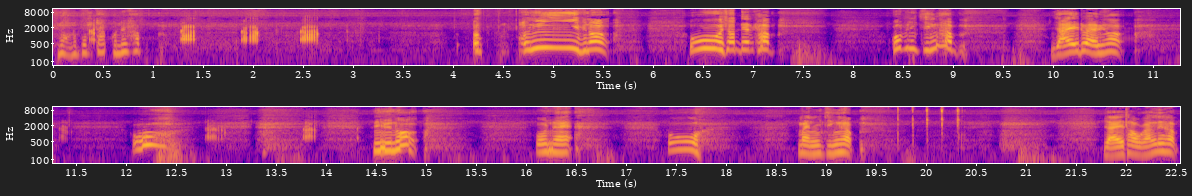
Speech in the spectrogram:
พี่น้องนะผมจับก่อนเลยครับ อึ๊บเอ้ยพี่น้องโอ้ช็อตเด็ดครับกบจริงๆครับ ใหญ่ด้วยพี่น้องโอ้นี่พี่น้องโอ้แน่โอ้แม่นจริงครับ ใหญ่เท่ากันเลยครับ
